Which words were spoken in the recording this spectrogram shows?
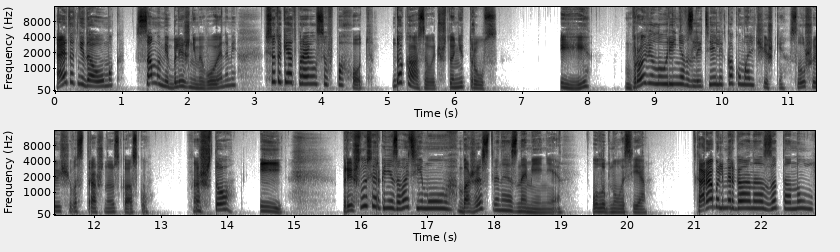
А этот недоумок с самыми ближними воинами все таки отправился в поход, доказывать, что не трус. И? Брови Лауриня взлетели, как у мальчишки, слушающего страшную сказку. Что «и»? Пришлось организовать ему божественное знамение, улыбнулась я. Корабль Мергана затонул,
